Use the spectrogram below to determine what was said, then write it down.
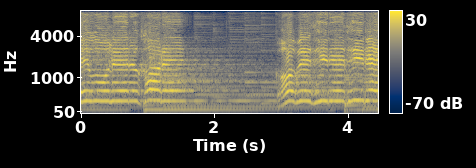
এ মনের ঘরে কবে ধীরে ধীরে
